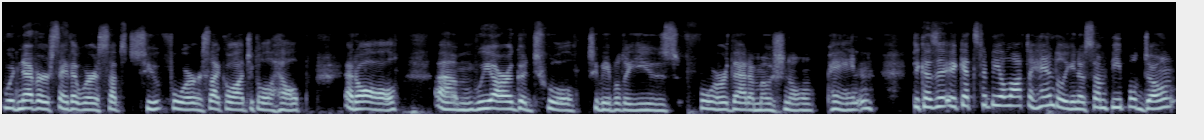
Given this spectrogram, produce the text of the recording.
would never say that we're a substitute for psychological help at all, um, we are a good tool to be able to use for that emotional pain because it, it gets to be a lot to handle. You know, some people don't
